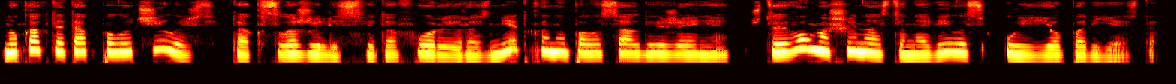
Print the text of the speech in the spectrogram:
Но как-то так получилось, так сложились светофоры и разметка на полосах движения, что его машина остановилась у ее подъезда.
